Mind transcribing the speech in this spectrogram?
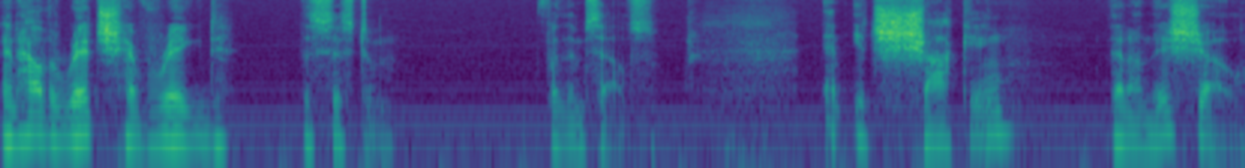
and how the rich have rigged the system for themselves. And it's shocking that on this show,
